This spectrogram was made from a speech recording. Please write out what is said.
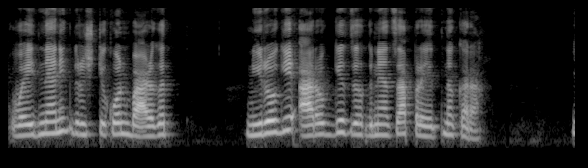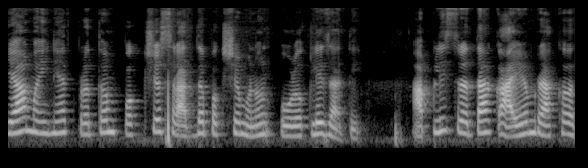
वैज्ञानिक दृष्टिकोन बाळगत निरोगी आरोग्य जगण्याचा प्रयत्न करा. या महिन्यात प्रथम पक्ष श्राद्ध पक्ष म्हणून ओळखले जाते. आपली श्रद्धा कायम राखत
